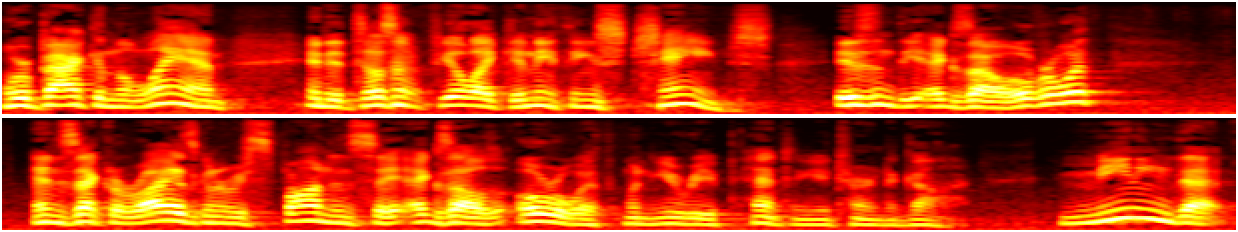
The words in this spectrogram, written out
we're back in the land and it doesn't feel like anything's changed. Isn't the exile over with? And Zechariah is going to respond and say, Exile is over with when you repent and you turn to God. Meaning that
